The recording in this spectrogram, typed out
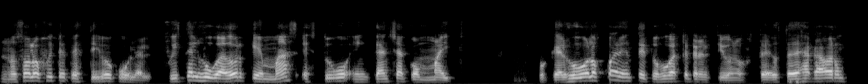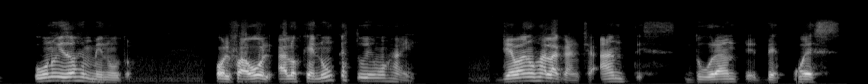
No solo fuiste testigo ocular, fuiste el jugador que más estuvo en cancha con Mike. Porque él jugó los 40 y tú jugaste 31. Ustedes, acabaron uno y dos en minutos. Por favor, a los que nunca estuvimos ahí, llévanos a la cancha antes, durante, después,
